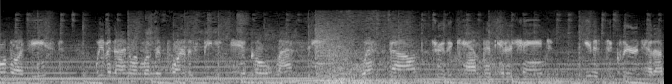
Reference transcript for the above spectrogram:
Patrol Northeast. We have a 911 report of a speeding vehicle last seen westbound through the Camden interchange. Units to clear and head up.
